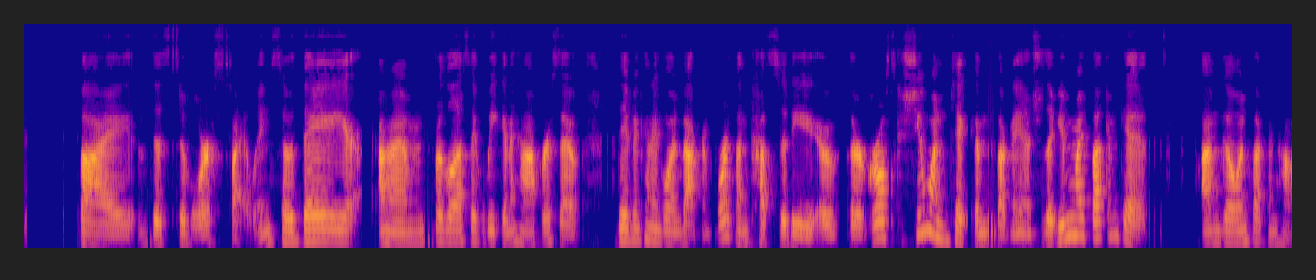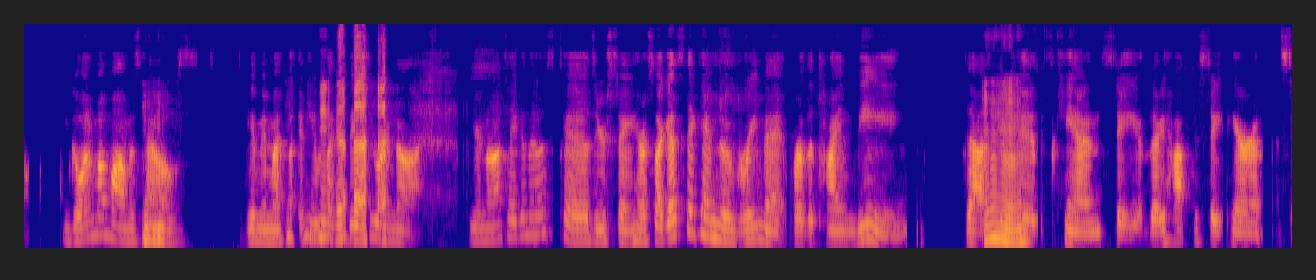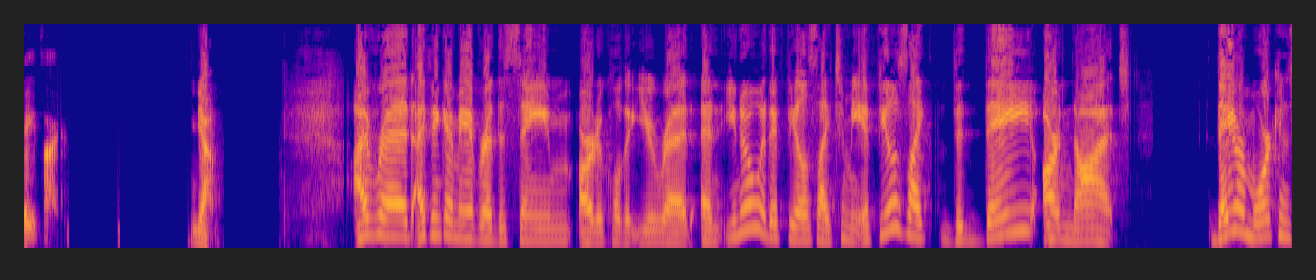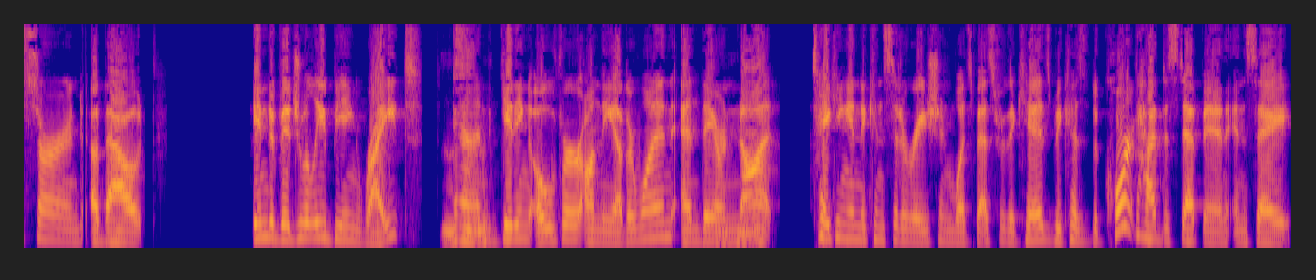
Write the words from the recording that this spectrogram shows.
by this divorce filing. So they um for the last like week and a half or so, they've been kind of going back and forth on custody of their girls because she wanted to take them to fucking you know, she's like, Give me my fucking kids. I'm going fucking home. I'm going to my mama's Mhm. house. Give me my fu-" and he was like, Bitch, you are not. You're not taking those kids, you're staying here. So I guess they came to agreement for the time being that Mhm. the kids can stay they have to stay here stateside. Yeah. I read, I think I may have read the same article that you read. And you know what it feels like to me? It feels like that they are not, they are more concerned about individually being right Mhm. and getting over on the other one. And they are Mhm. not taking into consideration what's best for the kids because the court had to step in and say,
